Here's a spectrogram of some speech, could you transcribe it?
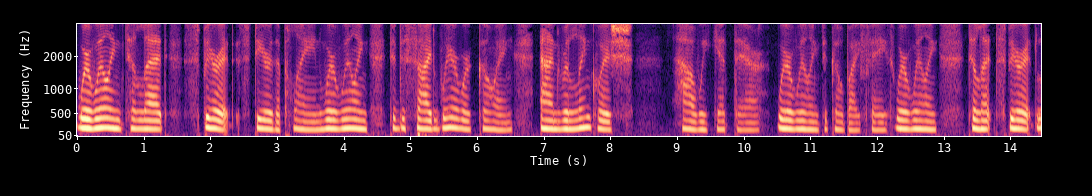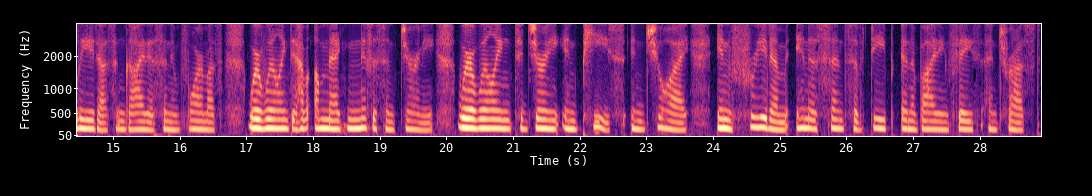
We're willing to let Spirit steer the plane. We're willing to decide where we're going and relinquish how we get there. We're willing to go by faith. We're willing to let Spirit lead us and guide us and inform us. We're willing to have a magnificent journey. We're willing to journey in peace, in joy, in freedom, in a sense of deep and abiding faith and trust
